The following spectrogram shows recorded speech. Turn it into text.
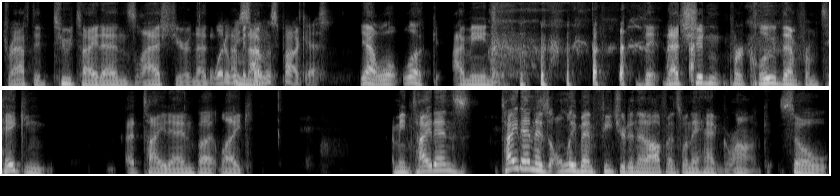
drafted two tight ends last year, and that What do we I mean, on this podcast? Yeah, well, look, I mean, th- that shouldn't preclude them from taking a tight end, but like, I mean, tight ends, tight end has only been featured in that offense when they had Gronk. So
